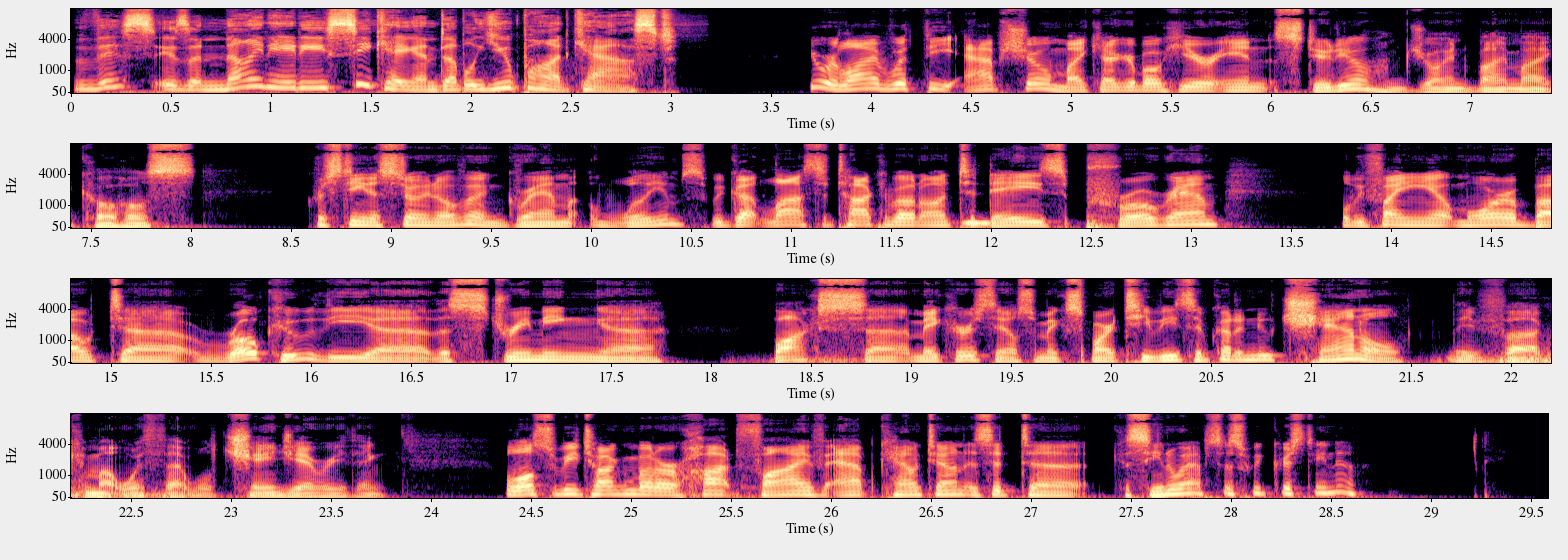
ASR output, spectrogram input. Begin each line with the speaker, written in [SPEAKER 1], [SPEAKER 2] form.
[SPEAKER 1] This is a 980 CKNW podcast.
[SPEAKER 2] You are live with the App Show. Mike Agerbo here in studio. I'm joined by my co-hosts Christina Stoyanova and Graham Williams. We've got lots to talk about on today's program. We'll be finding out more about uh, Roku, the uh, the streaming uh, box uh, makers. They also make smart TVs. They've got a new channel they've uh, come out with that will change everything. We'll also be talking about our Hot Five app countdown. Is it uh, casino apps this week, Christina?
